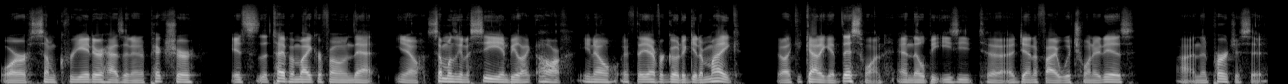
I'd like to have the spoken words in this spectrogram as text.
or some creator has it in a picture, it's the type of microphone that, you know, someone's going to see and be like, oh, you know, if they ever go to get a mic, they're like, you got to get this one. And they'll be easy to identify which one it is uh, and then purchase it.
